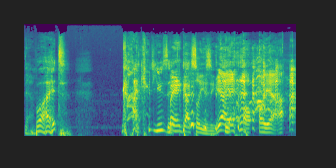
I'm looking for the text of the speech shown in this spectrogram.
Yeah. But God could use it. But God's still easy, yeah, yeah. oh, oh, yeah. I,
